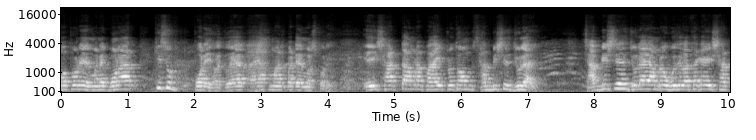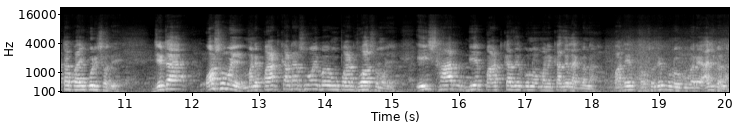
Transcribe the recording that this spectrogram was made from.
বপনের মানে বোনার কিছু পরে হয়তো এক এক মাস বা দেড় মাস পরে। এই সারটা আমরা পাই প্রথম ছাব্বিশে জুলাই। ছাব্বিশে জুলাই আমরা উপজেলা থেকে এই সারটা পাই পরিষদে যেটা অসময়ে মানে পাট কাটার সময় বা এবং পাট ধোয়ার সময়ে। এই সার দিয়ে পাট কাজের কোনো মানে কাজে লাগবে না পাটের ফসলের কোনো উপকারে আসবে না।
